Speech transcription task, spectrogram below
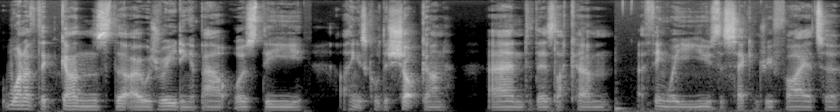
one of the guns that I was reading about was the, I think it's called the shotgun, and there's like um, a thing where you use the secondary fire to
